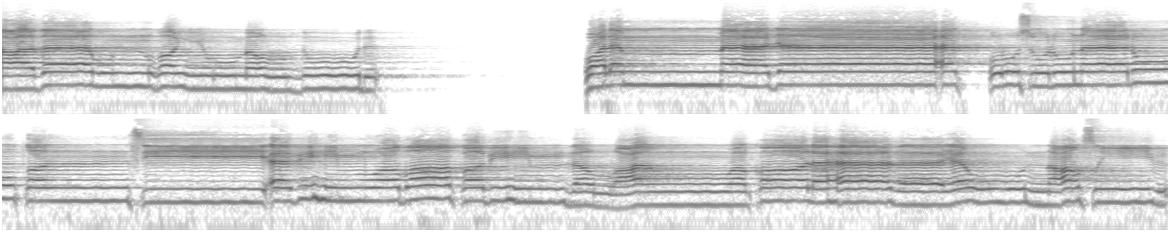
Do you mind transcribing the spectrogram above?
عذاب غير مردود. ولما جاءت رسلنا لوطا سيء بهم وضاق بهم ذرعا وقال هذا يوم عصيب.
